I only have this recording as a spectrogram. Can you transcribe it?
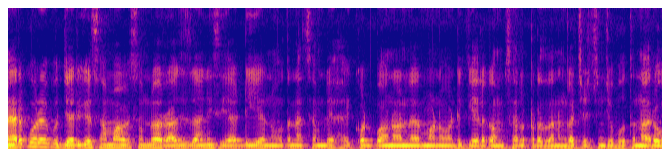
మేరకు రేపు జరిగే సమావేశంలో రాజధాని సిఆర్డీఏ నూతన అసెంబ్లీ హైకోర్టు భవనాల నిర్మాణం వంటి కీలక అంశాలు ప్రధానంగా చర్చించబోతున్నారు.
